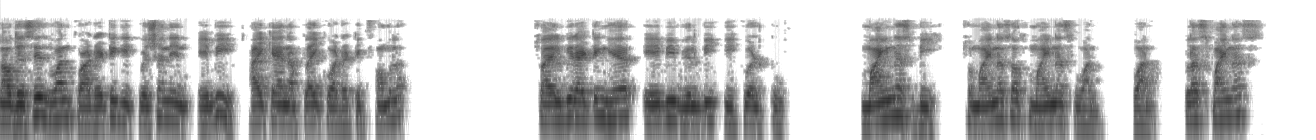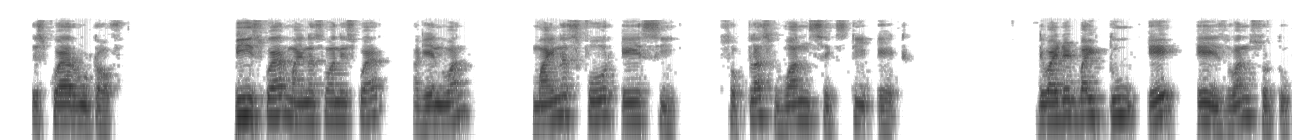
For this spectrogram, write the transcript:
Now this is one quadratic equation in AB. I can apply quadratic formula. So I will be writing here AB will be equal to minus B. So minus of minus 1, 1 plus minus square root of B square minus 1 square again 1 minus 4AC. So plus 168 divided by 2a, a is 1, so 2.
